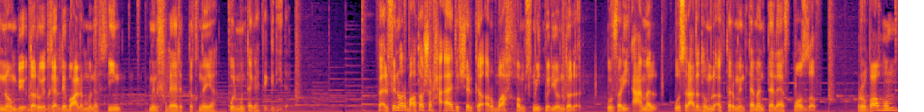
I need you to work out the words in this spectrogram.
إنهم بيقدروا يتغلبوا على المنافسين من خلال التقنية والمنتجات الجديدة. في 2014 حققت الشركة أرباح 500 مليون دولار وفريق عمل وصل عددهم لأكثر من 8000 موظف. ربعهم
